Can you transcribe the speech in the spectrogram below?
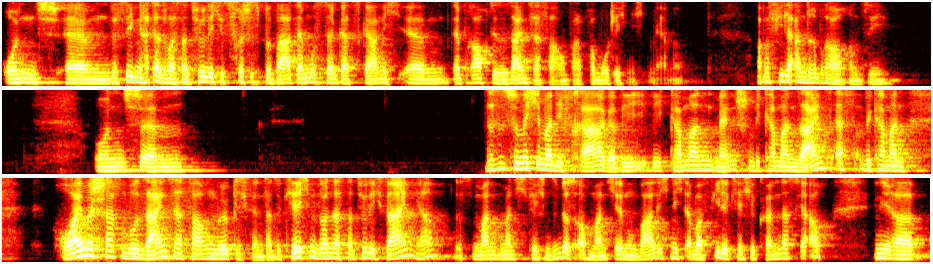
Und ähm, deswegen hat er so was Natürliches, Frisches bewahrt. Der muss da ganz gar nicht, ähm, der braucht diese Seinserfahrung vermutlich nicht mehr. Ne? Aber viele andere brauchen sie. Und ähm, das ist für mich immer die Frage, wie, wie kann man Menschen, wie kann man Seins, wie kann man Räume schaffen, wo Seinserfahrungen möglich sind. Also Kirchen sollen das natürlich sein, ja. Das, man, manche Kirchen sind das auch, manche nun wahrlich nicht, aber viele Kirchen können das ja auch in ihrer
